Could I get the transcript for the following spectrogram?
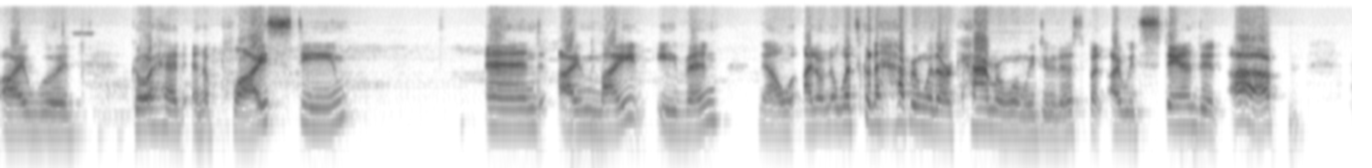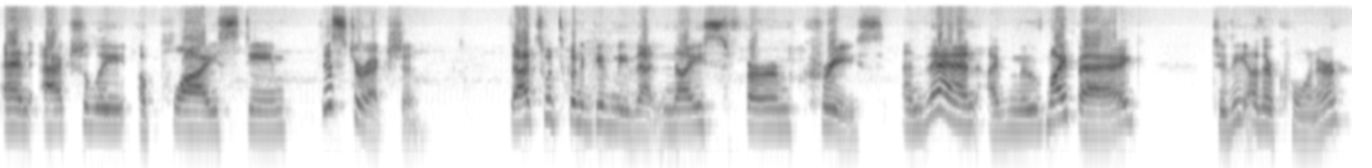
I would go ahead and apply steam. And I might even, now I don't know what's going to happen with our camera when we do this, but I would stand it up and actually apply steam this direction. That's what's going to give me that nice firm crease. And then I've moved my bag to the other corner.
